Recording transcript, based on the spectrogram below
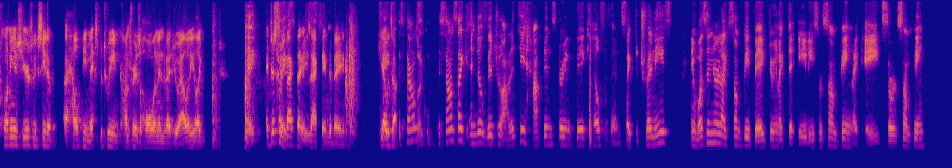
20ish years we've seen a, a healthy mix between country as a whole and individuality like Wait, it just comes Chase, back to that exact same debate Yeah, what's up? It sounds, Cycle. it sounds like individuality happens during big health events, like the 20s. And wasn't there like something big during like the 80s or something, like AIDS or something?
